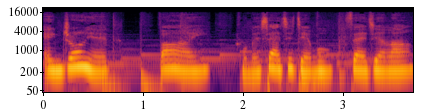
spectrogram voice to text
enjoy it, bye。我们下期节目再见啦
